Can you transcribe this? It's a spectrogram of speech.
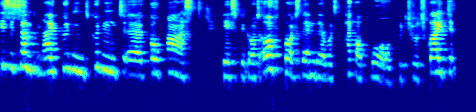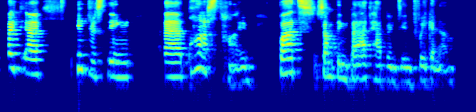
this is something I couldn't couldn't uh, go past this because of course then there was tug of war, which was quite quite uh, interesting uh, pastime but something bad happened in Twickenham.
